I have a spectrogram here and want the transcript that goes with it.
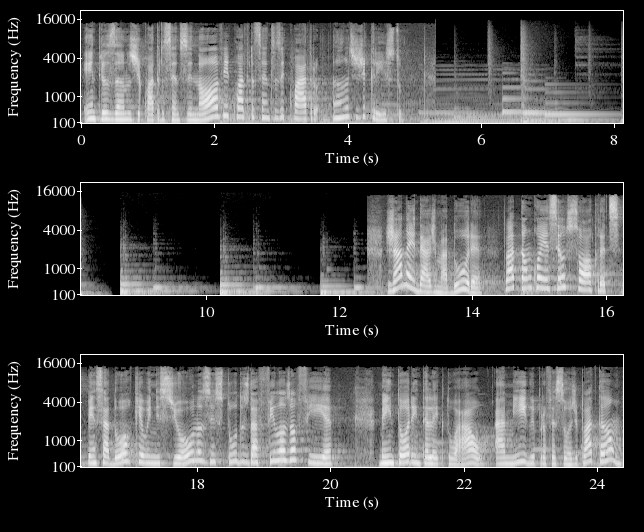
entre os anos de 409 e 404 a.C. Já na idade madura, Platão conheceu Sócrates, pensador que o iniciou nos estudos da filosofia. Mentor intelectual, amigo e professor de Platão,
